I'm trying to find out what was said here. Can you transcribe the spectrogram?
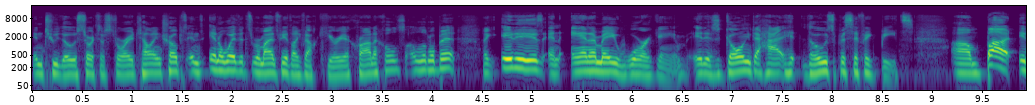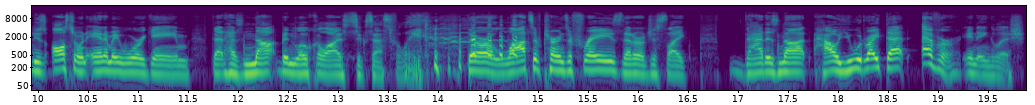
into those sorts of storytelling tropes in, in a way that reminds me of like Valkyria Chronicles a little bit. Like it is an anime war game. It is going to ha- hit those specific beats, um, but it is also an anime war game that has not been localized successfully. there are lots of turns of phrase that are just like that is not how you would write that ever in English,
